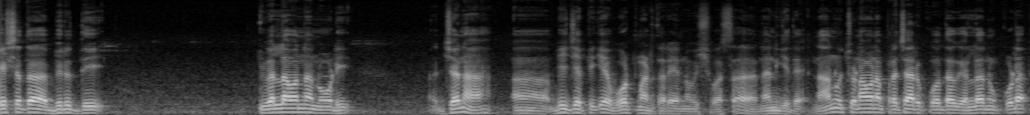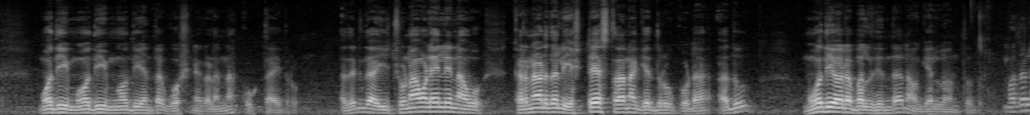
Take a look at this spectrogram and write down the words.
ದೇಶದ ಅಭಿವೃದ್ಧಿ ಇವೆಲ್ಲವನ್ನು ನೋಡಿ ಜನ ಬಿ ಜೆ ಪಿಗೆ ವೋಟ್ ಮಾಡ್ತಾರೆ ಅನ್ನೋ ವಿಶ್ವಾಸ ನನಗಿದೆ. ನಾನು ಚುನಾವಣಾ ಪ್ರಚಾರಕ್ಕೆ ಹೋದಾಗ ಎಲ್ಲನೂ ಕೂಡ ಮೋದಿ ಮೋದಿ ಮೋದಿ ಅಂತ ಘೋಷಣೆಗಳನ್ನು ಕೂಗ್ತಾಯಿದ್ರು ಅದರಿಂದ ಈ ಚುನಾವಣೆಯಲ್ಲಿ ನಾವು ಕರ್ನಾಟಕದಲ್ಲಿ ಎಷ್ಟೇ ಸ್ಥಾನ ಗೆದ್ದರೂ ಕೂಡ ಅದು ಮೋದಿಯವರ ಬಲದಿಂದ ನಾವು ಗೆಲ್ಲುವಂಥದ್ದು. ಮೊದಲ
